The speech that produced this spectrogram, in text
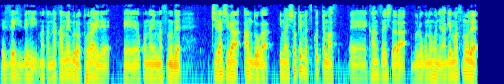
ぜひぜひ、また中目黒トライで、えー、行いますので、チラシが、安藤が今一生懸命作ってます。えー、完成したらブログの方にあげますので、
